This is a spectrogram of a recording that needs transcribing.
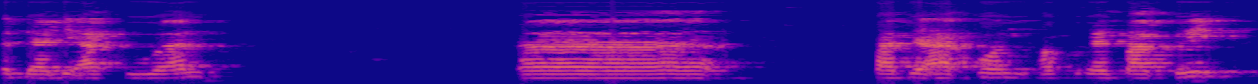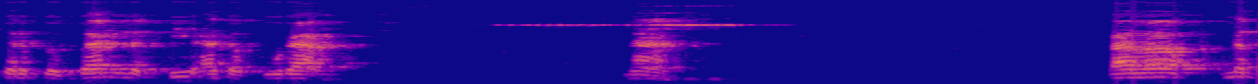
kendali aktual uh, pada akun overhead pabrik berbeban lebih atau kurang. Nah, kalau nah,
